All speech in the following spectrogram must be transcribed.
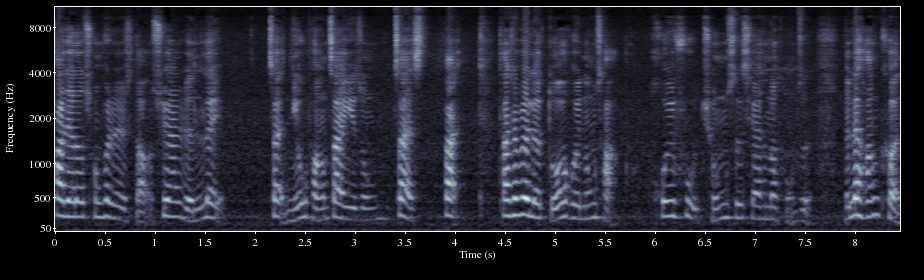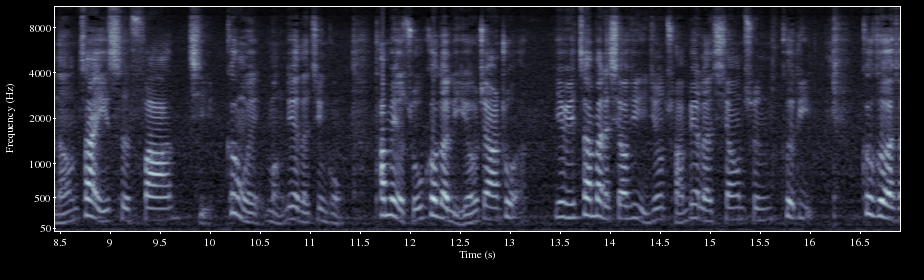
大家都充分认识到，虽然人类。在牛棚战役中战败，但是为了夺回农场，恢复琼斯先生的统治，人类很可能再一次发起更为猛烈的进攻。他们有足够的理由这样做，因为战败的消息已经传遍了乡村各地，各个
